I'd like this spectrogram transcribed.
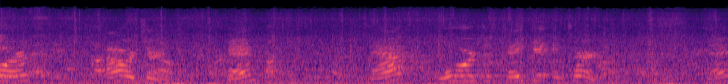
Or power turn, okay? That, or just take it and turn, okay?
